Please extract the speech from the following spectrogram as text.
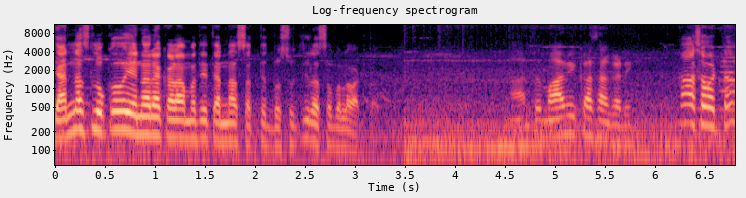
त्यांनाच लोक येणाऱ्या काळामध्ये त्यांना सत्तेत बसवतील असं मला वाटतं. हा तर महाविकास आघाडी. का असं वाटतं?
